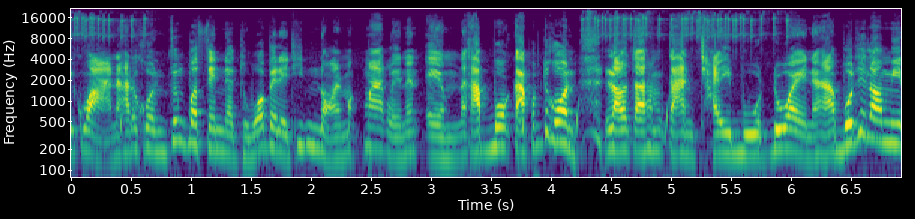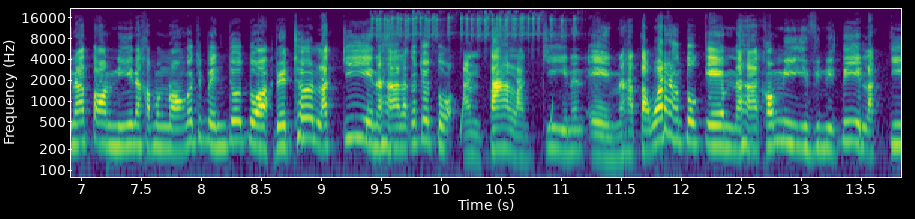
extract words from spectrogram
ดีกว่านะฮะทุกคนซึ่งเปอร์เซ็นต์เนี่ยถือว่าเป็นอะไรที่น้อยมากๆเลยนั่นเองนะครับบวกกับครับทุกคนเราจะทำการใช้บูทด้วยนะฮะบูทที่เรามีนะตอนนี้นะครับน้องๆก็จะเป็นเจ้าตัว Better Lucky นะฮะแล้วก็เจ้าตัว Anta Lucky นั่นเองนะฮะแต่ว่าทางตัวเกมนะฮะเขามี Infinity Lucky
